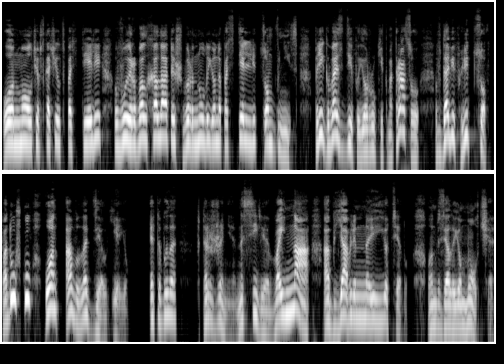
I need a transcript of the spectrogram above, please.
Он молча вскочил с постели, вырвал халат и швырнул ее на постель лицом вниз. Пригвоздив ее руки к матрасу, вдавив лицо в подушку, он овладел ею. Это было Вторжение, насилие, война, объявленная ее телу. Он взял ее молча,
